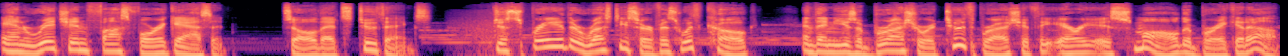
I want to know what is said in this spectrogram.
and rich in phosphoric acid. So that's two things. Just spray the rusty surface with Coke, and then use a brush or a toothbrush if the area is small to break it up.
